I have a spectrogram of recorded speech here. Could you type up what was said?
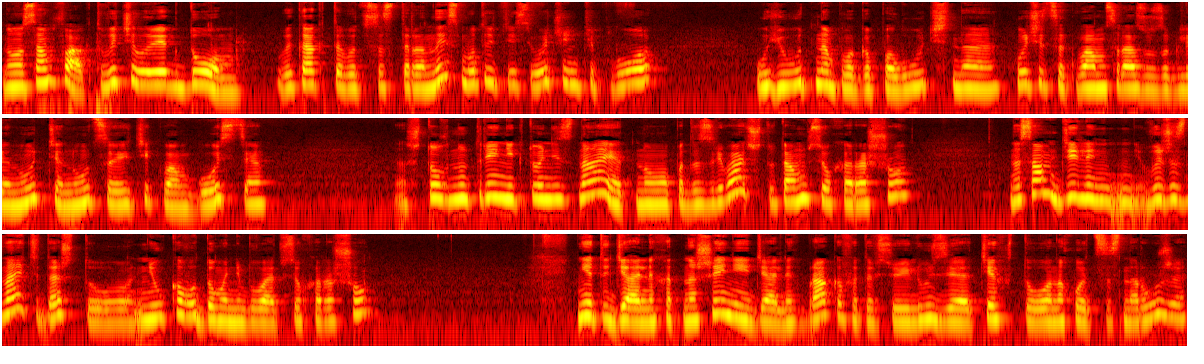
Но сам факт, вы человек-дом, вы как-то вот со стороны смотритесь очень тепло, уютно, благополучно. Хочется к вам сразу заглянуть, тянуться, идти к вам в гости. Что внутри никто не знает, но подозревает, что там все хорошо. На самом деле, вы же знаете, да, что ни у кого дома не бывает все хорошо. Нет идеальных отношений, идеальных браков. Это все иллюзия тех, кто находится снаружи.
